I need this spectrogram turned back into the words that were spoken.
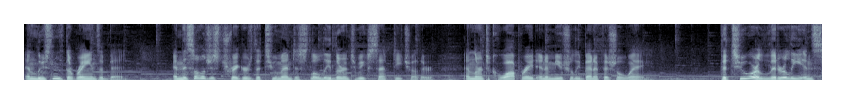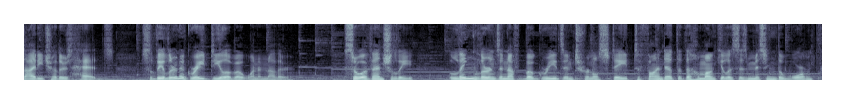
and loosens the reins a bit, and this all just triggers the two men to slowly learn to accept each other and learn to cooperate in a mutually beneficial way. The two are literally inside each other's heads, so they learn a great deal about one another. So eventually, Ling learns enough about Greed's internal state to find out that the homunculus is missing the warmth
